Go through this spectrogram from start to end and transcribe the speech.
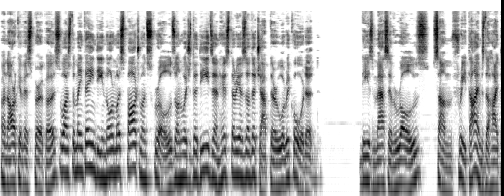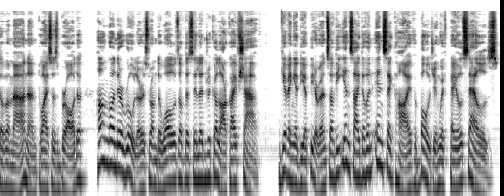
An archivist's purpose was to maintain the enormous parchment scrolls on which the deeds and histories of the chapter were recorded. These massive rolls, some three times the height of a man and twice as broad, hung on their rollers from the walls of the cylindrical archive shaft, giving it the appearance of the inside of an insect hive bulging with pale cells.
